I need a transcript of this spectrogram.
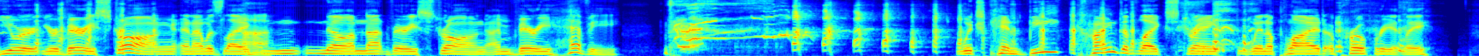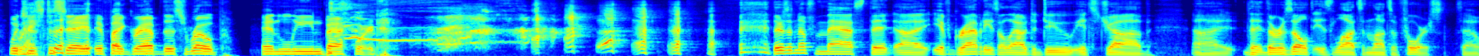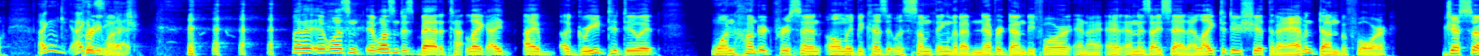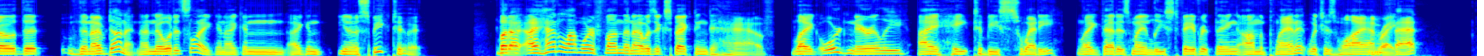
You're you're very strong and i was like Uh-huh. "N- no i'm not very strong. I'm very heavy. Which can be kind of like strength when applied appropriately which is to say if i grab this rope and lean backward There's enough mass that uh, if gravity is allowed to do its job, uh, the the result is lots and lots of force. So I can I can pretty see much that. but it, it wasn't it wasn't as bad a time like i i agreed to do it 100% only because it was something that i've never done before and i and as i said i like to do shit that i haven't done before just so that then i've done it and i know what it's like and i can i can you know speak to it but Right. I, I had a lot more fun than i was expecting to have like ordinarily i hate to be sweaty like that is my least favorite thing on the planet which is why i'm Right. fat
